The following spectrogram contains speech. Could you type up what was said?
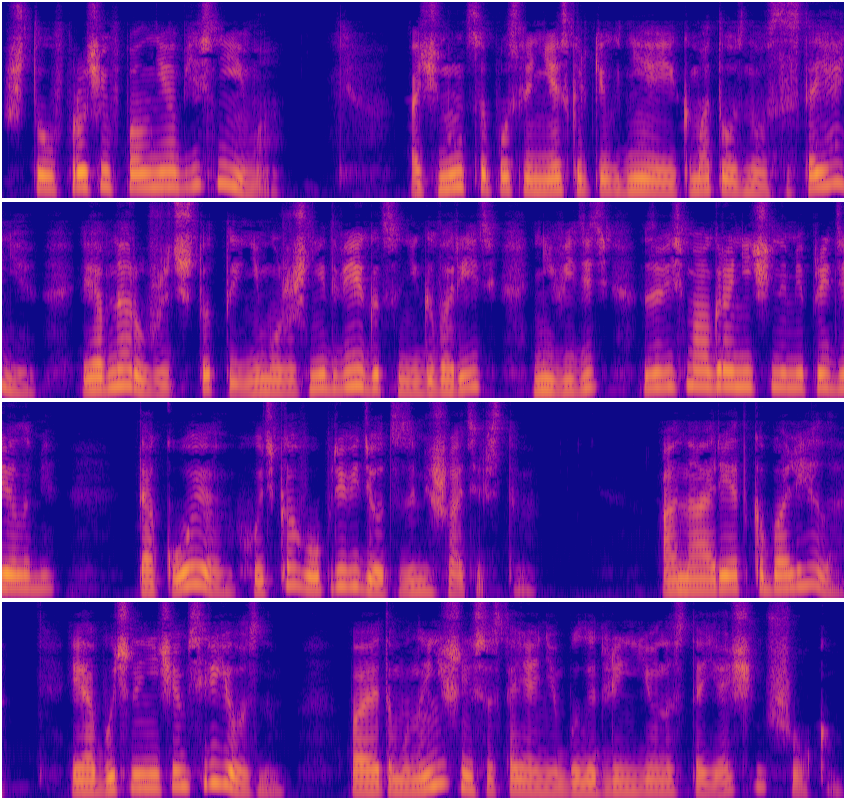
что, впрочем, вполне объяснимо. Очнуться после нескольких дней коматозного состояния и обнаружить, что ты не можешь ни двигаться, ни говорить, ни видеть за весьма ограниченными пределами. Такое хоть кого приведет в замешательство. Она редко болела, и обычно ничем серьезным, поэтому нынешнее состояние было для нее настоящим шоком.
